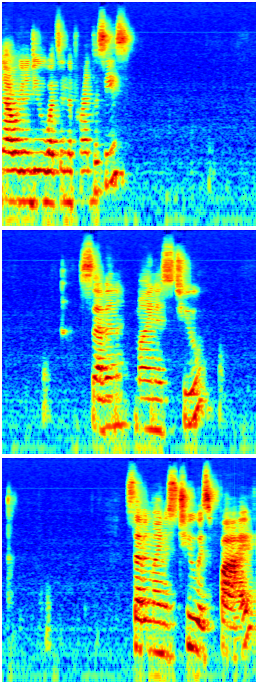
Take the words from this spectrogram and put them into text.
Now we're going to do what's in the parentheses. 7 minus 2. 7 minus 2 is 5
